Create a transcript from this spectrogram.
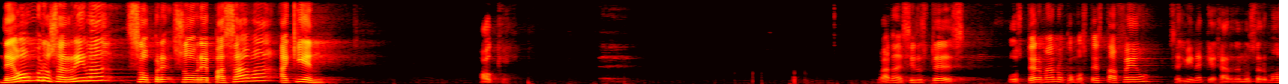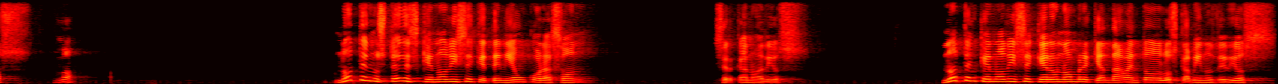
De hombros arriba sobrepasaba a quién? Ok. Van a decir ustedes, usted hermano, como usted está feo, se viene a quejar de los hermosos. No. Noten ustedes que no dice que tenía un corazón cercano a Dios. Noten que no dice que era un hombre que andaba en todos los caminos de Dios.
